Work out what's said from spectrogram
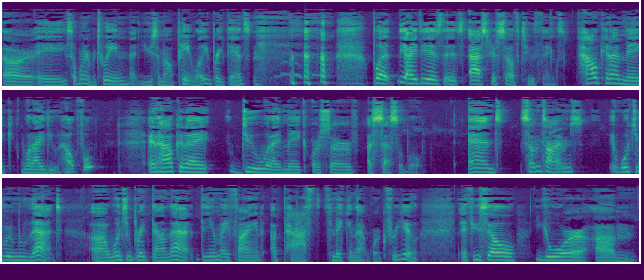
or a somewhere in between that you somehow paint while you break dance. but the idea is that it's ask yourself two things. How can I make what I do helpful? And how can I do what I make or serve accessible? And sometimes once you remove that, uh, once you break down that, then you may find a path to making that work for you. If you sell your um,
